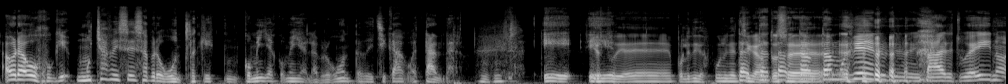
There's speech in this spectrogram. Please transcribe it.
Ahora, ojo, que muchas veces esa pregunta, que comillas, comillas, la pregunta de Chicago estándar. Eh, Yo eh, estudié políticas públicas en Chicago, entonces... Está muy bien, mi padre estuve ahí, no,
